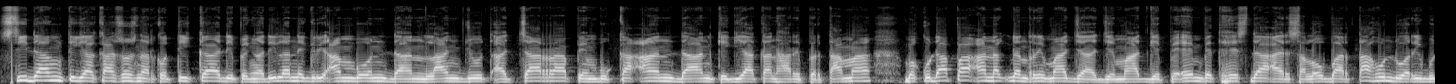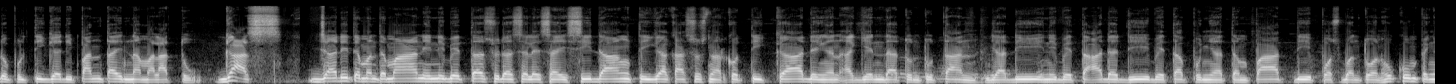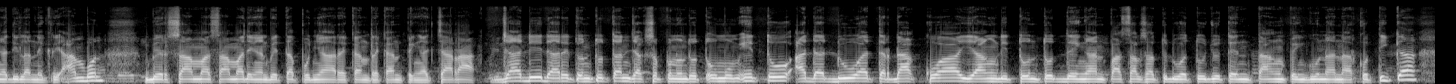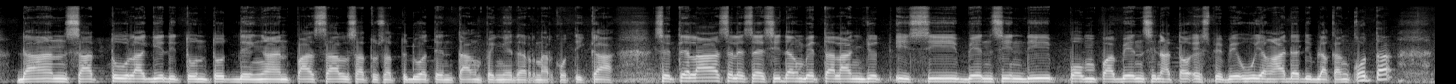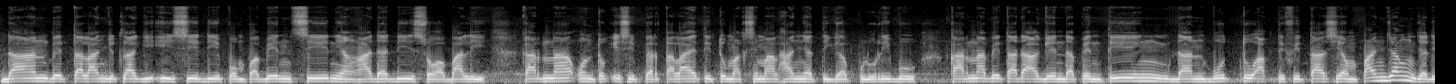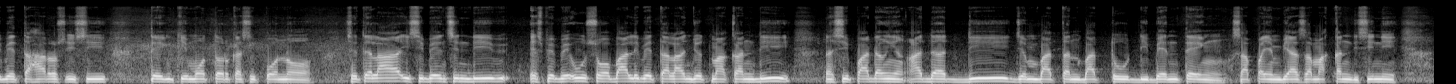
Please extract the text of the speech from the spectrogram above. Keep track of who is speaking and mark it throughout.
Speaker 1: Sidang tiga kasus narkotika di Pengadilan Negeri Ambon dan lanjut acara pembukaan dan kegiatan hari pertama Bakudapa Anak dan Remaja Jemaat GPM Bethesda Air Salobar tahun 2023 di Pantai Namalatu. Gas! Jadi teman-teman ini beta sudah selesai sidang tiga kasus narkotika dengan agenda tuntutan. Jadi ini beta ada di beta punya tempat di pos bantuan hukum pengadilan negeri Ambon bersama-sama dengan beta punya rekan-rekan pengacara. Jadi dari tuntutan jaksa penuntut umum itu ada dua terdakwa yang dituntut dengan pasal 127 tentang pengguna narkotika dan satu lagi dituntut dengan pasal 112 tentang pengedar narkotika. Setelah selesai sidang beta lanjut isi bensin di pompa bensin atau SPBU yang ada di belakang kota dan beta lanjut lagi isi di pompa bensin yang ada di Soa Bali. Karena untuk isi pertalite itu maksimal hanya 30.000 karena beta ada agenda penting dan butuh aktivitas yang panjang jadi beta harus isi tangki motor kasih pono setelah isi bensin di SPBU Bali beta lanjut makan di nasi padang yang ada di jembatan batu di Benteng. Siapa yang biasa makan di sini?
